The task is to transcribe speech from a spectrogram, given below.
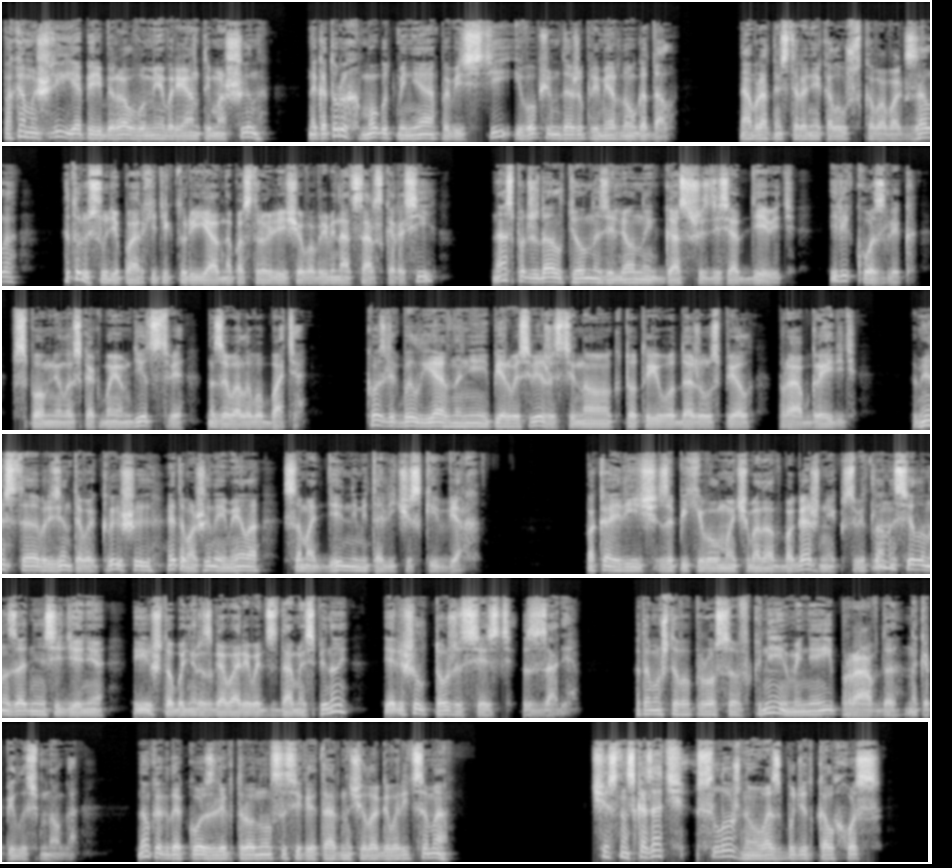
Пока мы шли, я перебирал в уме варианты машин, на которых могут меня повезти, и, в общем, даже примерно угадал. На обратной стороне Калужского вокзала, который, судя по архитектуре, явно построили еще во времена царской России, нас поджидал темно-зеленый ГАЗ-69, или «Козлик», Вспомнилось, как в моем детстве называл его батя. Козлик был явно не первой свежести, но кто-то его даже успел проапгрейдить. Вместо брезентовой крыши эта машина имела самодельный металлический верх. Пока Рич запихивал мой чемодан в багажник, Светлана села на заднее сиденье, и, чтобы не разговаривать с дамой спиной, я решил тоже сесть сзади. Потому что вопросов к ней у меня и правда накопилось много — но когда козлик тронулся, секретарь начала говорить сама. «Честно сказать, сложно у вас будет колхоз.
